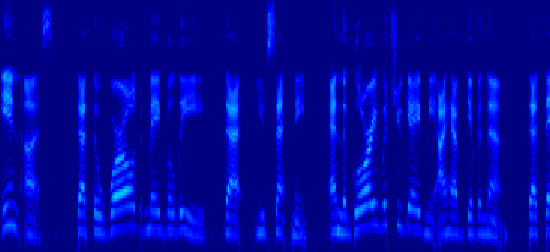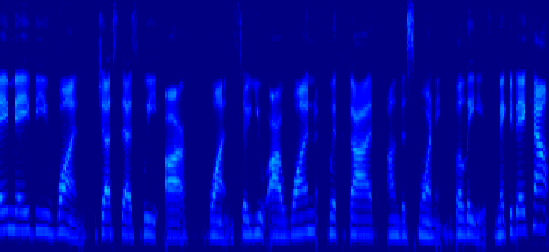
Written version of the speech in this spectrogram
in us, that the world may believe that you sent me. And the glory which you gave me, I have given them, that they may be one, just as we are one. So you are one with God on this morning. Believe. Make your day count.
